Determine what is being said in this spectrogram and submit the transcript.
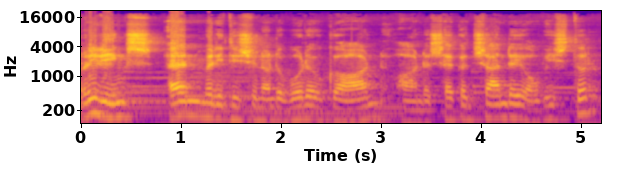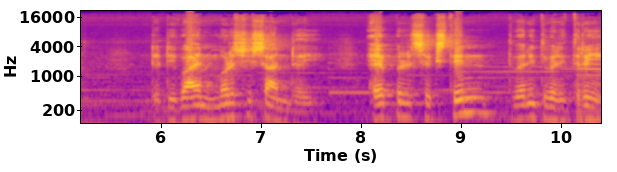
Readings and meditation on the Word of God on the second Sunday of Easter, the Divine Mercy Sunday, April 16, 2023.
